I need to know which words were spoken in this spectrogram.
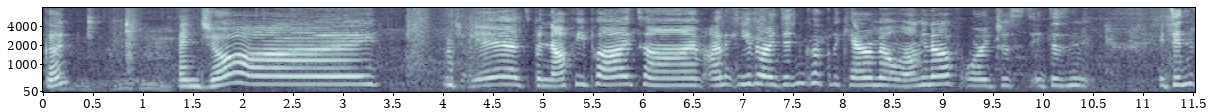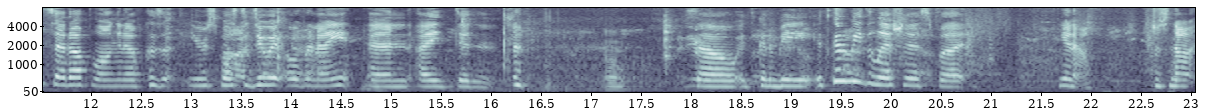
Good? Enjoy. Yeah, it's banoffee pie time. I don't, either I didn't cook the caramel long enough, or it just it doesn't it didn't set up long enough because you're supposed to do it overnight, and I didn't. Oh, so it's gonna be it's gonna be delicious, but you know, just not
